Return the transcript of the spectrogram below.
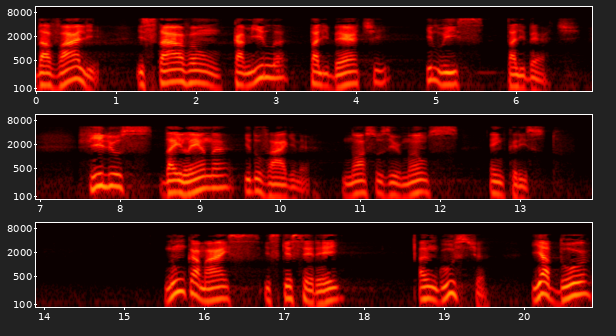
da Vale estavam Camila Taliberte e Luiz Taliberte, filhos da Helena e do Wagner, nossos irmãos em Cristo. Nunca mais esquecerei a angústia e a dor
